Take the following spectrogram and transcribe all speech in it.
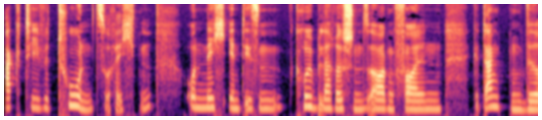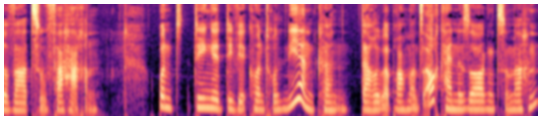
aktive Tun zu richten und nicht in diesem grüblerischen, sorgenvollen Gedankenwirrwarr zu verharren. Und Dinge, die wir kontrollieren können, darüber brauchen wir uns auch keine Sorgen zu machen,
